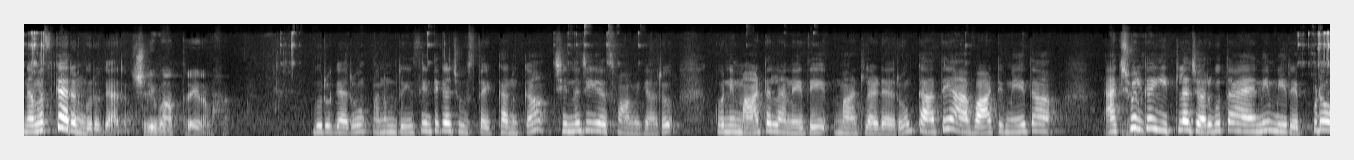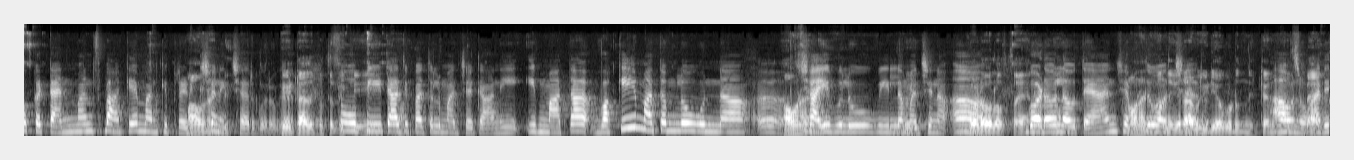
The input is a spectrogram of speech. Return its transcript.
నమస్కారం గురుగారు. శ్రీమాత్రే నమ. గురుగారు మనం రీసెంట్గా చూస్తే కనుక చిన్నజీయ స్వామి గారు కొన్ని మాటలు అనేది మాట్లాడారు. కాకపోతే ఆ వాటి మీద యాక్చువల్గా ఇట్లా జరుగుతాయని మీరు ఎప్పుడో ఒక టెన్ మంత్స్ బాకే మనకి ప్రెడిక్షన్ ఇచ్చారు గురుగారు. సో పీఠాధిపతుల మధ్య కానీ ఈ మత ఒకే మతంలో ఉన్న శైవులు వీళ్ళ మధ్యన గొడవలు అవుతాయని చెప్తూ బ్యాక్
